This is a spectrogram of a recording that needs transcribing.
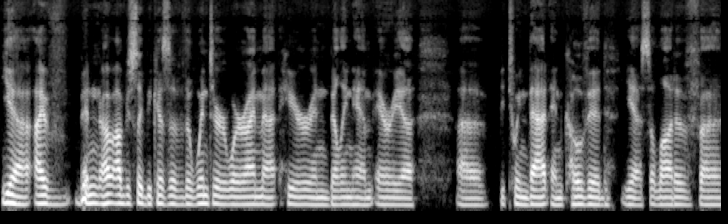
Yeah, I've been obviously because of the winter where I'm at here in Bellingham area. Uh, between that and COVID, yes, a lot of uh,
